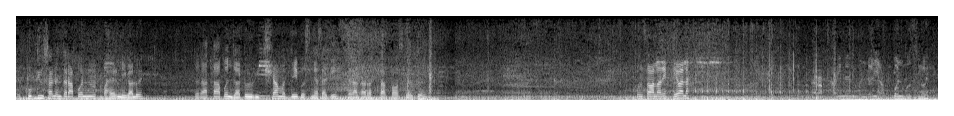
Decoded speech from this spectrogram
तर खूप दिवसानंतर आपण बाहेर निघालो आहे तर आता आपण जातो रिक्षामध्ये बसण्यासाठी. तर आता रस्ता क्रॉस करतोय. कोणसा वाला रे? हे वाला. फायनली मंडळी आपण बसलो आहे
